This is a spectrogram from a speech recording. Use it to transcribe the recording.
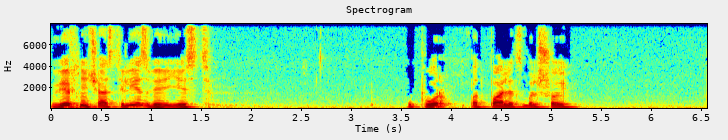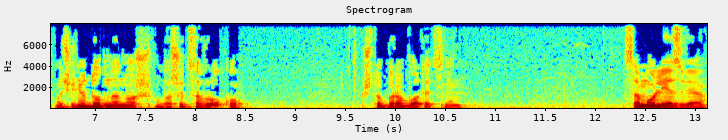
В верхней части лезвия есть упор под палец большой. Очень удобно нож ложится в руку, чтобы работать с ним. Само лезвие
